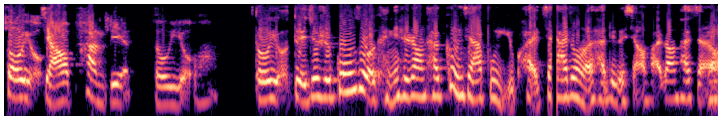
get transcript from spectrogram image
都有想要叛变？都有啊，都有。对，就是工作肯定是让他更加不愉快，加重了他这个想法，让他想要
